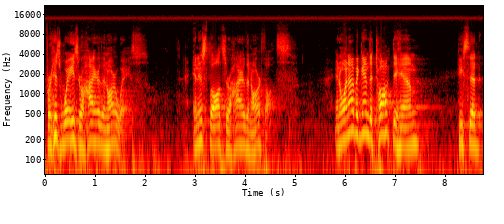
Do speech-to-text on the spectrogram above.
For his ways are higher than our ways, and his thoughts are higher than our thoughts. And when I began to talk to him, he said,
